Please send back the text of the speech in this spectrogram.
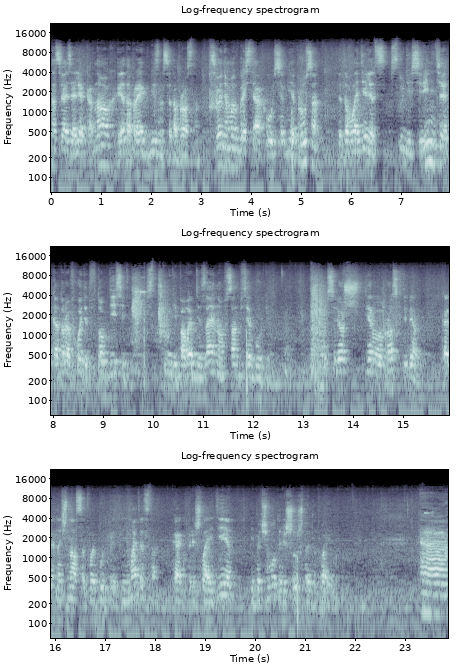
На связи Олег Карнаух, и это проект «Бизнес – это просто». Сегодня мы в гостях у Сергея Пруса. Это владелец студии Serenity, которая входит в топ-10 студий по веб-дизайну в Санкт-Петербурге. Ну, Сереж, первый вопрос к тебе. Как начинался твой путь предпринимательства? Как пришла идея? И почему ты решил, что это твое? А,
